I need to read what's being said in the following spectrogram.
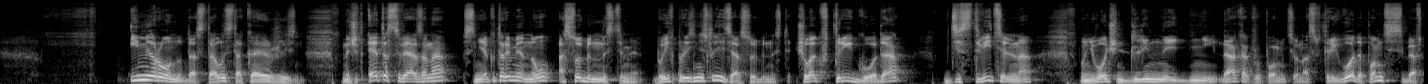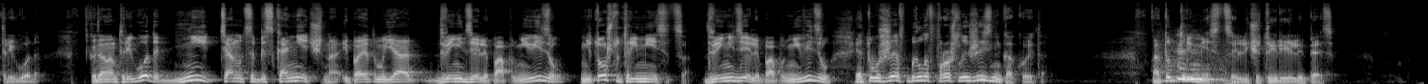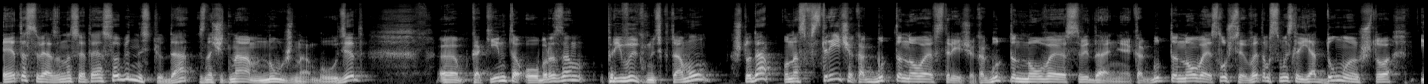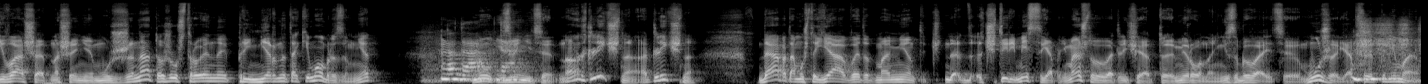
И Мирону досталась такая жизнь. Значит, это связано с некоторыми, ну, особенностями. Вы их произнесли, эти особенности. Человек в три года Действительно, у него очень длинные дни, да, как вы помните, у нас в три года, помните себя в три года? Когда нам три года, дни тянутся бесконечно, и поэтому я две недели папу не видел, не то, что три месяца, две недели папу не видел, это уже было в прошлой жизни какой-то. А тут три месяца или четыре или пять. Это связано с этой особенностью, да? Значит, нам нужно будет Э, каким-то образом привыкнуть к тому, что да, у нас встреча как будто новая встреча, как будто новое свидание, как будто новое... Слушайте, в этом смысле я думаю, что и ваши отношения муж-жена тоже устроены примерно таким образом, нет? Ну да. Ну, да. извините. Ну, отлично, отлично. Да, потому что я в этот момент, 4 месяца, я понимаю, что вы, в отличие от э, Мирона, не забываете мужа, я все это понимаю.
